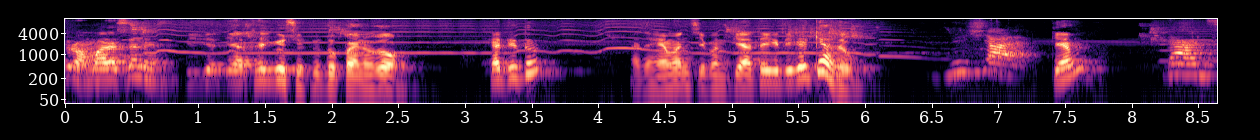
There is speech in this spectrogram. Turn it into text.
મિત્રો અમારે છે ને ડીજે ત્યાં થઈ ગયું છે તીતુભાઈ નું જો ક્યાં તીતુ અચ્છા હેમંતજી પણ ત્યાં થઈ ગઈ. કે ક્યાં જવું? કેમ? ડાન્સ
